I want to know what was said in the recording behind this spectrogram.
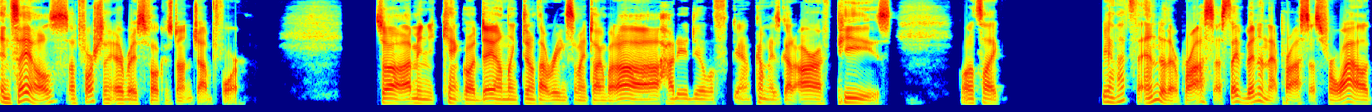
in sales, unfortunately, everybody's focused on job four. So I mean, you can't go a day on LinkedIn without reading somebody talking about, oh, how do you deal with you know, companies got RFPs? Well, it's like, yeah, that's the end of their process. They've been in that process for a while.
